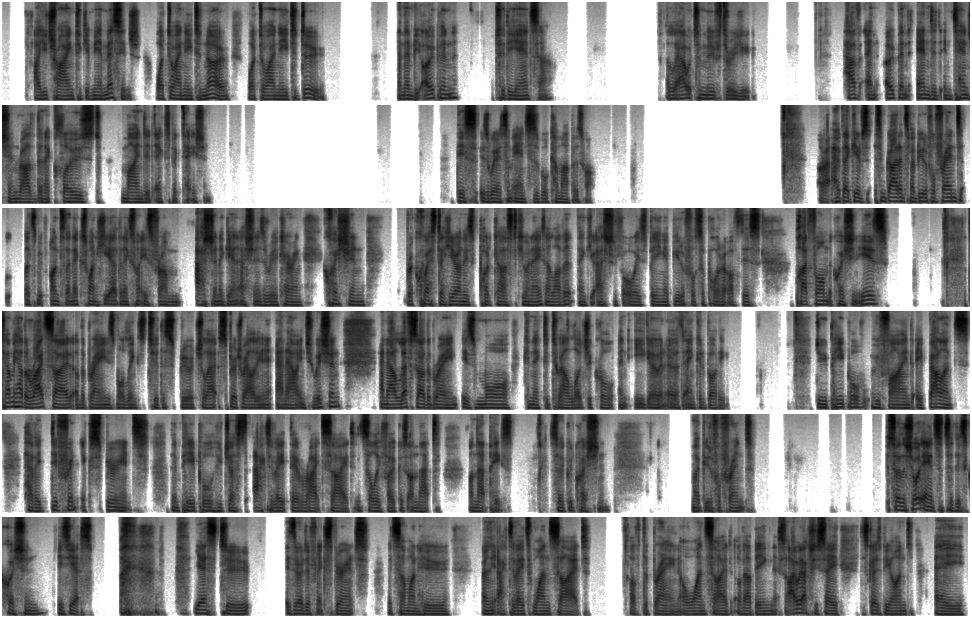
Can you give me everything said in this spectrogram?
Are you trying to give me a message? What do I need to know? What do I need to do? And then be open to the answer. Allow it to move through you. Have an open ended intention rather than a closed minded expectation. this is where some answers will come up as well. All right, I hope that gives some guidance, my beautiful friend. Let's move on to the next one here. The next one is from Ashton again. Ashton is a reoccurring question requester here on these podcast Q&As. I love it. Thank you, Ashton, for always being a beautiful supporter of this platform. The question is, tell me how the right side of the brain is more linked to the spiritual spirituality and our intuition and our left side of the brain is more connected to our logical and ego and earth anchored body. Do people who find a balance have a different experience than people who just activate their right side and solely focus on that on that piece? So good question. My beautiful friend. So the short answer to this question is yes. yes to is there a different experience with someone who only activates one side of the brain or one side of our beingness. I would actually say this goes beyond a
